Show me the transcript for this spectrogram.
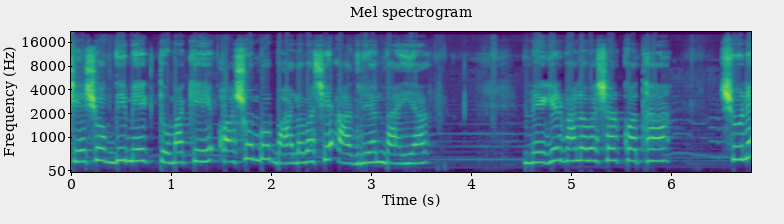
শেষ অবধি মেঘ তোমাকে অসম্ভব ভালোবাসে, আদ্রিয়ান ভাইয়া। মেঘের ভালোবাসার কথা শুনে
